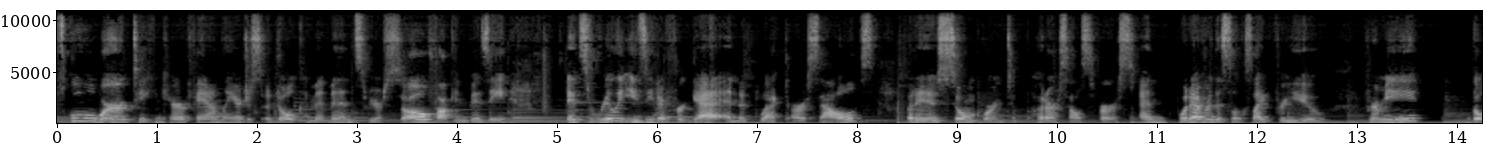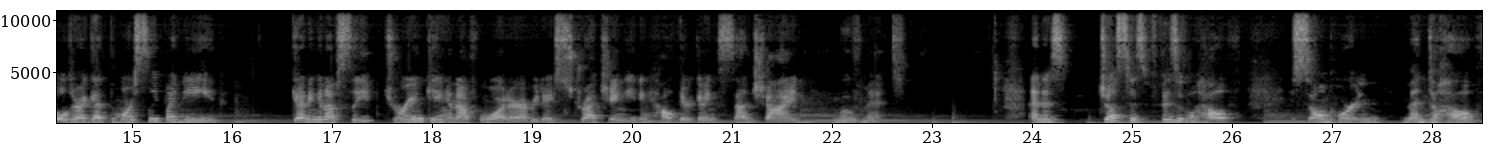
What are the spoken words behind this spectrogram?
school work, taking care of family, or just adult commitments, we are so fucking busy. It's really easy to forget and neglect ourselves, but it is so important to put ourselves first. And whatever this looks like for you, for me, the older I get, the more sleep I need. Getting enough sleep, drinking enough water every day, stretching, eating healthier, getting sunshine, movement. And as just as physical health so important. Mental health,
